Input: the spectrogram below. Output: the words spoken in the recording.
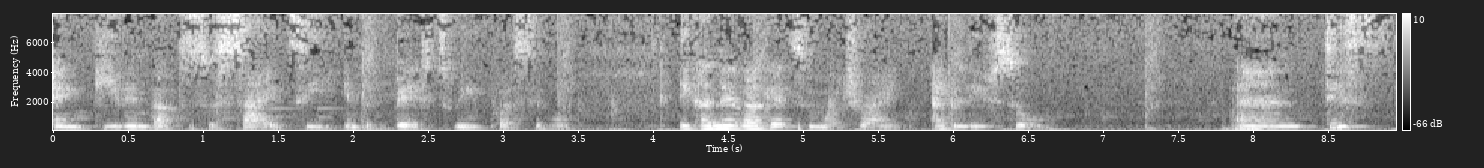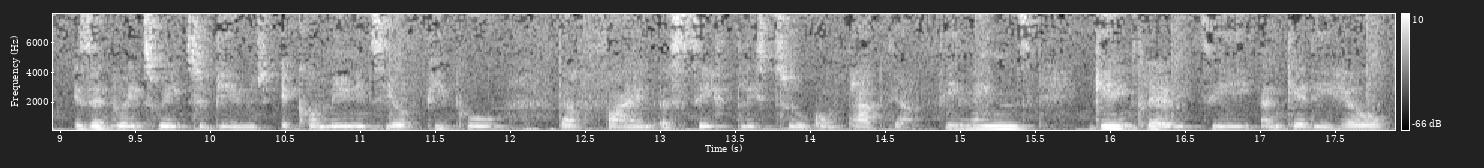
and giving back to society in the best way possible. It can never get too much right. I believe so. And this is a great way to build a community of people that find a safe place to unpack their feelings, gain clarity, and get the help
